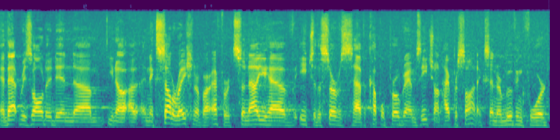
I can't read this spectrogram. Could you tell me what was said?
And that resulted in um, you know, a, an acceleration of our efforts. So now you have each of the services have a couple programs each on hypersonics, and they're moving forward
